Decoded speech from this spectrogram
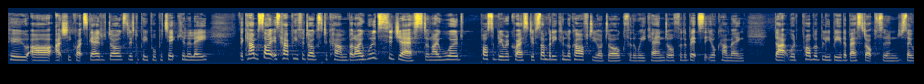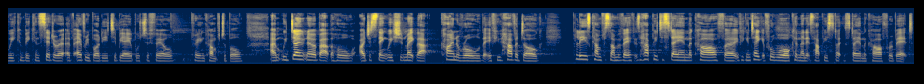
who are actually quite scared of dogs, little people particularly. The campsite is happy for dogs to come, but I would suggest and I would possibly request if somebody can look after your dog for the weekend or for the bits that you're coming, that would probably be the best option so we can be considerate of everybody to be able to feel free and comfortable. Um, we don't know about the hall. I just think we should make that kind of rule that if you have a dog, please come for some of it. If it's happy to stay in the car for, if you can take it for a walk and then it's happy to stay in the car for a bit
